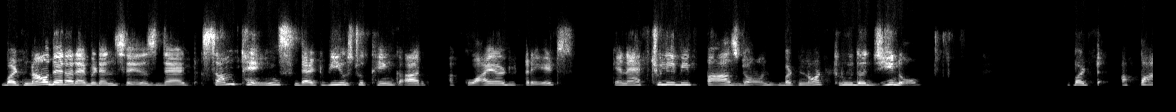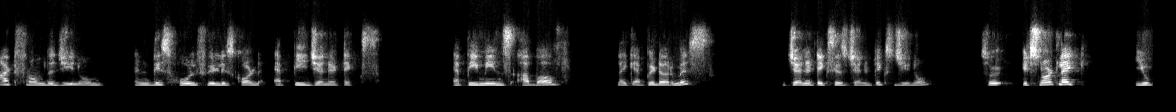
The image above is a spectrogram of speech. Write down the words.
but now there are evidences that some things that we used to think are acquired traits can actually be passed on, but not through the genome, but apart from the genome And this whole field is called epigenetics. Epi means above, like epidermis. Genetics is genetics, genome. So it's not like you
